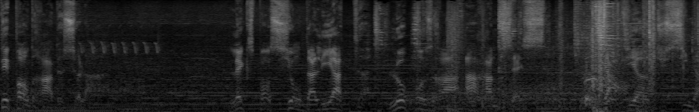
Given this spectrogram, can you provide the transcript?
dépendra de cela. L'expansion d'Aliat l'opposera à Ramsès, gardien du Sinaï.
